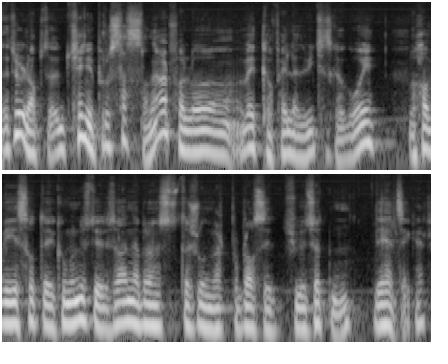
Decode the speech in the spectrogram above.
det tror jeg absolutt. Du kjenner prosessene i hvert fall, og vet hva felle du ikke skal gå i. Har vi sittet i kommunestyret, så har denne brannstasjonen vært på plass i 2017. Det er helt sikkert.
